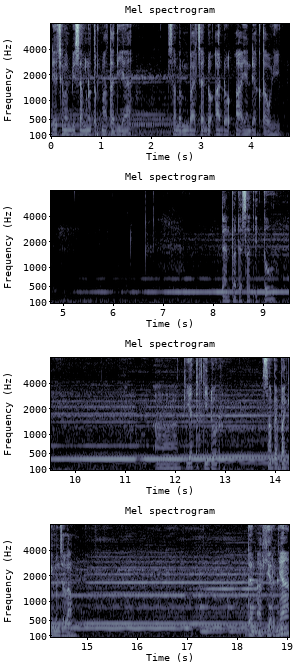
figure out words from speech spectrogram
Dia cuma bisa menutup mata dia sambil membaca doa-doa yang dia ketahui dan pada saat itu uh, dia tertidur sampai pagi menjelang dan akhirnya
